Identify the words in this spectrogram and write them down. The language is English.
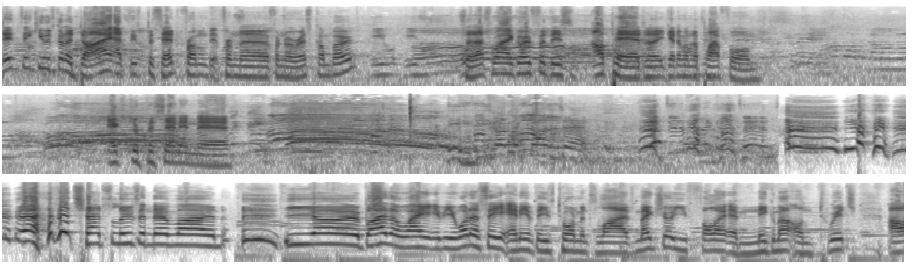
didn't think he was gonna die at this percent from the from the from the rest combo. So that's why I go for this up air to get him on the platform. Extra percent in there. the the chat's losing their mind. Yo, by the way, if you want to see any of these tournaments live, make sure you follow Enigma on Twitch. I'll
